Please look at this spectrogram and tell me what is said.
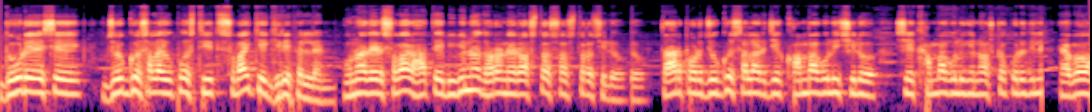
দৌড়ে এসে যজ্ঞশালায় উপস্থিত সবাইকে ঘিরে ফেললেন। ওনাদের সবার হাতে বিভিন্ন ধরনের অস্ত্র শস্ত্র ছিল। তারপর যজ্ঞশালার যে খাম্বাগুলি ছিল সেই খাম্বাগুলিকে নষ্ট করে দিলেন এবং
